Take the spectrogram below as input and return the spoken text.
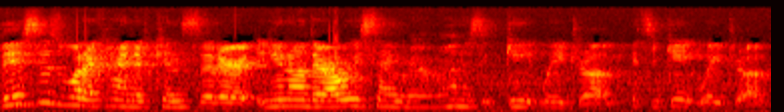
This is what I kind of consider, you know, they're always saying marijuana is a gateway drug. It's a gateway drug.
